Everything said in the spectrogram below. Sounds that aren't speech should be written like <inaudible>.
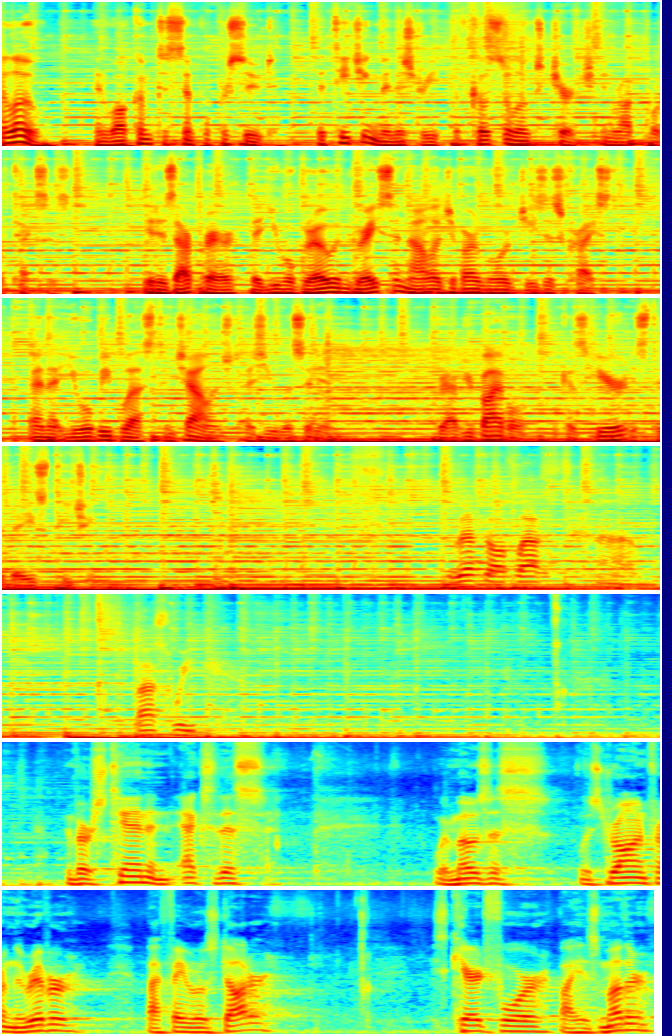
Hello, and welcome to Simple Pursuit, the teaching ministry of Coastal Oaks Church in Rockport, Texas. It is our prayer that you will grow in grace and knowledge of our Lord Jesus Christ, and that you will be blessed and challenged as you listen in. Grab your Bible, because here is today's teaching. We left off last, um, last week in verse 10 in Exodus, where Moses was drawn from the river by Pharaoh's daughter. He's cared for by his mother,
